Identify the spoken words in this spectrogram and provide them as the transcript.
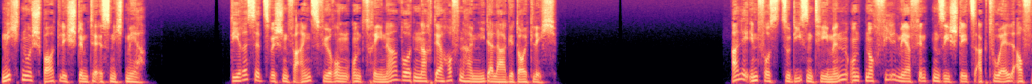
Nicht nur sportlich stimmte es nicht mehr. Die Risse zwischen Vereinsführung und Trainer wurden nach der Hoffenheim-Niederlage deutlich. Alle Infos zu diesen Themen und noch viel mehr finden Sie stets aktuell auf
